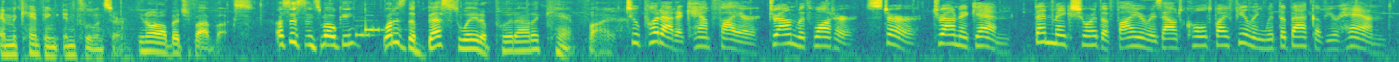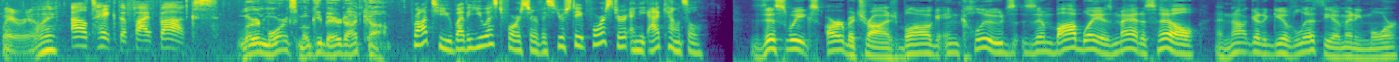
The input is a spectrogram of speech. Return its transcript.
am a camping influencer. You know what? I'll bet you five bucks. Assistant Smokey, what is the best way to put out a campfire? To put out a campfire, drown with water, stir, drown again. Then make sure the fire is out cold by feeling with the back of your hand. Wait, really? I'll take the five bucks. Learn more at smokeybear.com. Brought to you by the U.S. Forest Service, your state forester, and the Ad Council. This week's arbitrage blog includes Zimbabwe is mad as hell and not going to give lithium anymore.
